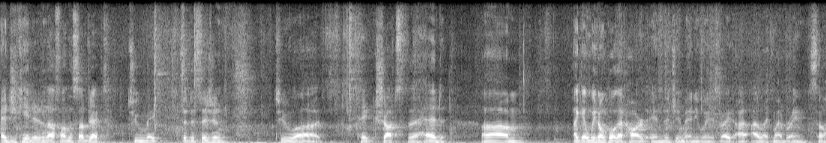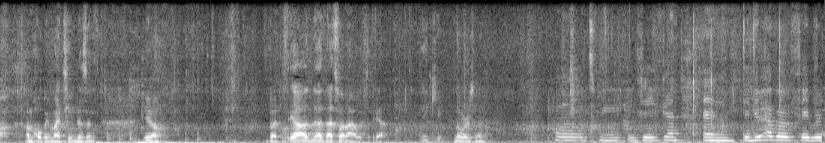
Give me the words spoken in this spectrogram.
educated enough on the subject to make the decision to uh, take shots to the head. Um, again, we don't go that hard in the gym, anyways, right? I, I like my brain, so I'm hoping my team doesn't, you know. But yeah, that, that's what I would say. Yeah. Thank you. No worries, man. Hello, it's me, AJ again. And did you have a favorite?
